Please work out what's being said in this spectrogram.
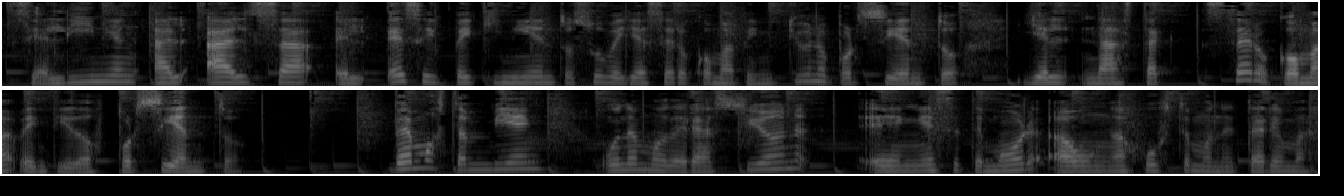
se alinean al alza, el S&P 500 sube ya 0,21% y el Nasdaq 0,22%. Vemos también una moderación en ese temor a un ajuste monetario más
